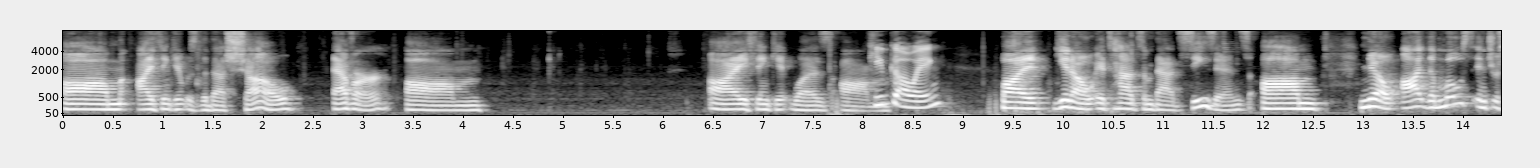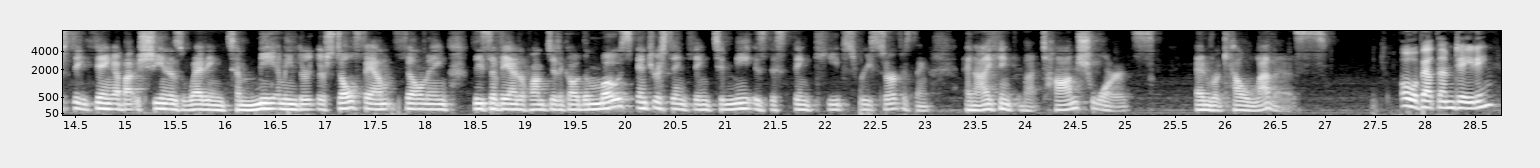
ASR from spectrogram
um, I think it was the best show ever. Um, I think it was. Um, Keep going. but you know it's had some bad seasons um no i the most interesting thing about Scheana's wedding to me i mean they're, they're still fam- filming lisa vanderpump didn't go the most interesting thing to me is this thing keeps resurfacing and i think about tom schwartz and raquel Leviss Oh, about them dating?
